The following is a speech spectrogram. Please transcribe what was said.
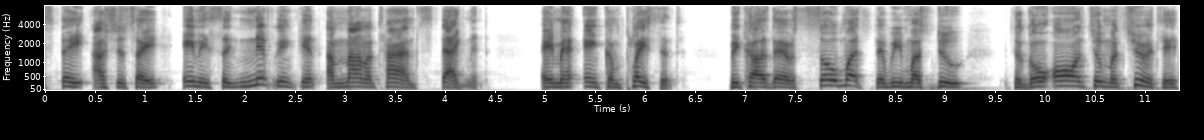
stay, I should say, any significant amount of time stagnant. Amen. And complacent because there's so much that we must do to go on to maturity.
